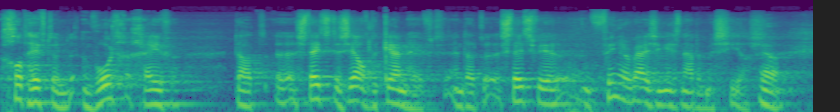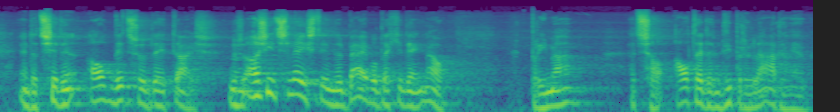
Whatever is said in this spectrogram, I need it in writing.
God heeft een, een woord gegeven dat eh, steeds dezelfde kern heeft. En dat steeds weer een vingerwijzing is naar de Messias. ja, En dat zit in al dit soort details. Dus als je iets leest in de Bijbel dat je denkt, nou, prima, het zal altijd een diepere lading hebben.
